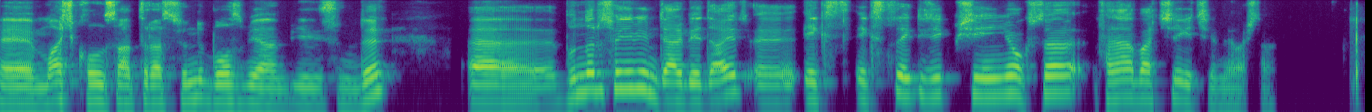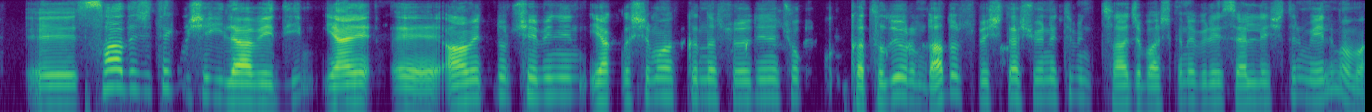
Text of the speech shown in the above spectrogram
e, maç konsantrasyonunu bozmayan bir isimdi. E, bunları söyleyebilirim derbiye dair. E, eks, ekstra ekleyecek bir şeyin yoksa Fenerbahçe'ye geçelim yavaştan. Ee, sadece tek bir şey ilave edeyim. Yani e, Ahmet Nur Çebi'nin yaklaşımı hakkında söylediğine çok katılıyorum. Daha doğrusu Beşiktaş yönetimin sadece başkanı bireyselleştirmeyelim ama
